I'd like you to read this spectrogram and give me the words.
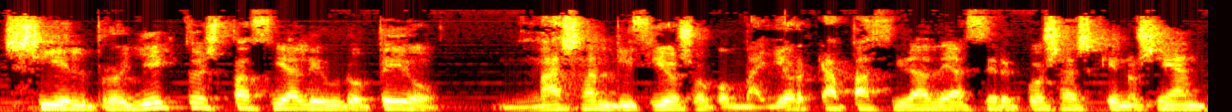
si el proyecto espacial europeo más ambicioso, con mayor capacidad de hacer cosas que no sean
